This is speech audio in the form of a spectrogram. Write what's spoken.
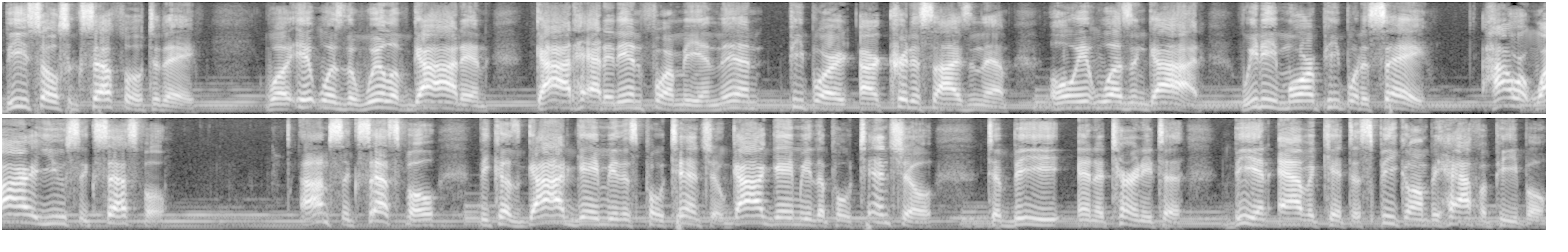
be so successful today? Well, it was the will of God, and God had it in for me. And then people are, are criticizing them. Oh, it wasn't God. We need more people to say, How why are you successful? I'm successful because God gave me this potential. God gave me the potential to be an attorney, to be an advocate, to speak on behalf of people.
